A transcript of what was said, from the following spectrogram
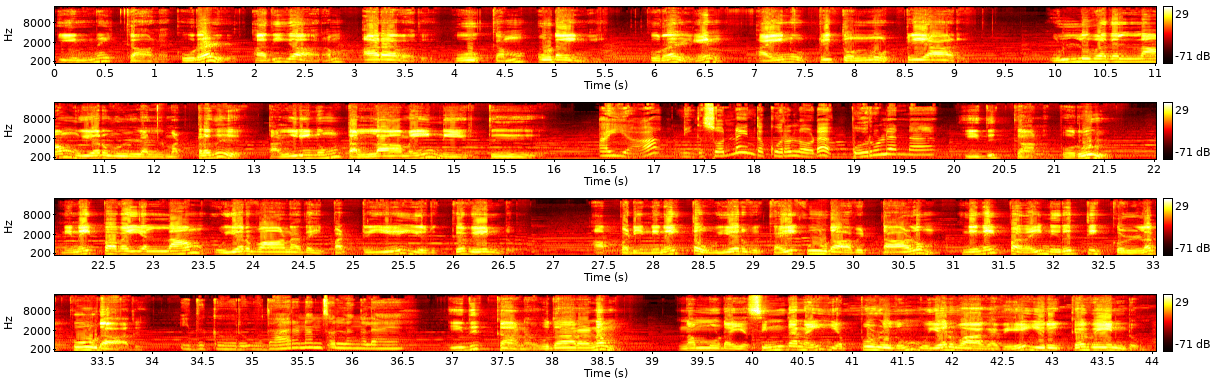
இன்னைக்கான குரல் அதிகாரம் அறுபது. ஊக்கம் உடைமை. குரல் எண் ஐநூற்றி தொன்னூற்றி ஆறு உள்ளுவதெல்லாம் உயர்வுள்ளல் மற்றது தள்ளினும் தள்ளாமை நீர்த்து. ஐயா நீங்க சொன்ன இந்த குரலோட பொருள் என்ன? இதுக்கான பொருள் நினைப்பவையெல்லாம் உயர்வானதை பற்றியே இருக்க வேண்டும். அப்படி நினைத்த உயர்வு கைகூடாவிட்டாலும் நினைப்பதை நிறுத்திக் கொள்ளக் கூடாது இதுக்கு ஒரு உதாரணம் சொல்லுங்களேன். இதுக்கான உதாரணம் நம்முடைய சிந்தனை எப்பொழுதும் உயர்வாகவே இருக்க வேண்டும்.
